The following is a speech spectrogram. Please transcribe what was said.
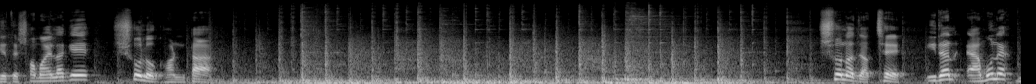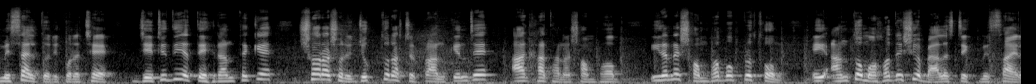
যেতে সময় লাগে ষোলো ঘণ্টা। শোনা যাচ্ছে, ইরান এমন এক মিসাইল তৈরি করেছে, যেটি দিয়ে তেহরান থেকে সরাসরি যুক্তরাষ্ট্রের প্রাণকেন্দ্রে আঘাত আনা সম্ভব। ইরানের সম্ভাব্য প্রথম এই আন্তঃমহাদেশীয় ব্যালিস্টিক মিসাইল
